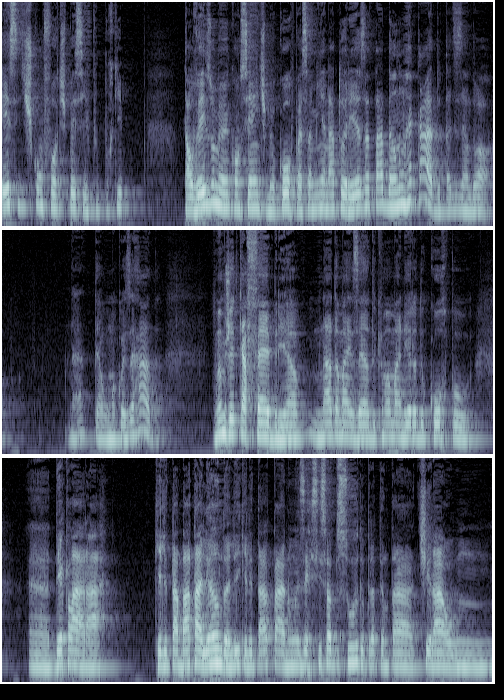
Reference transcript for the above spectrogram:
esse desconforto específico? Porque talvez o meu inconsciente, meu corpo, essa minha natureza está dando um recado, está dizendo, ó, né, tem alguma coisa errada. Do mesmo jeito que a febre é, nada mais é do que uma maneira do corpo é, declarar que ele está batalhando ali, que ele está num exercício absurdo para tentar tirar algum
